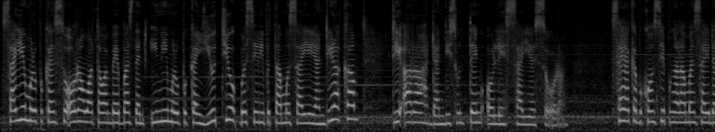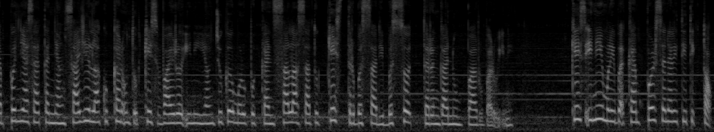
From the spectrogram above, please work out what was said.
Saya merupakan seorang wartawan bebas dan ini merupakan YouTube berseri pertama saya yang dirakam, diarah dan disunting oleh saya seorang. Saya akan berkongsi pengalaman saya dan penyiasatan yang saya lakukan untuk kes viral ini yang juga merupakan salah satu kes terbesar di Besut Terengganu baru-baru ini. Kes ini melibatkan personaliti TikTok,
